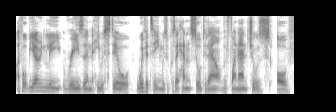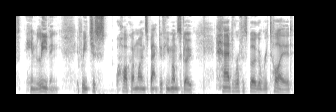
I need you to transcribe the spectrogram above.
I thought the only reason he was still with a team was because they hadn't sorted out the financials of him leaving. If we just hark our minds back to a few months ago, had Roethlisberger retired,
